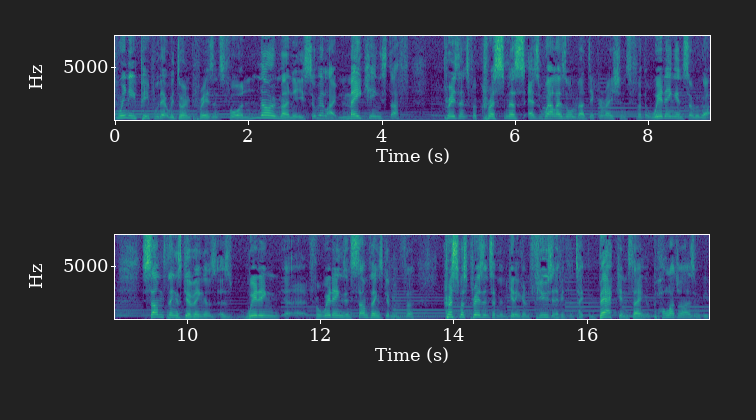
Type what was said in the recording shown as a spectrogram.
20 people that we're doing presents for, no money. So we're like making stuff presents for Christmas as well as all of our decorations for the wedding. And so we've got some things giving as, wedding uh, for weddings and some things given for Christmas presents and then getting confused and having to take them back and saying apologize. And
